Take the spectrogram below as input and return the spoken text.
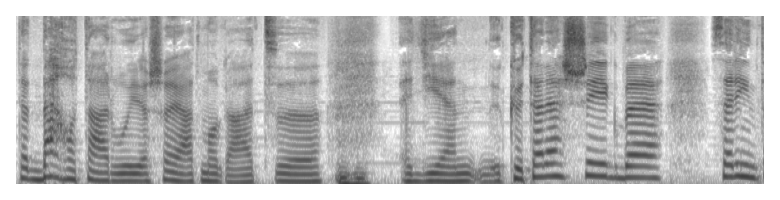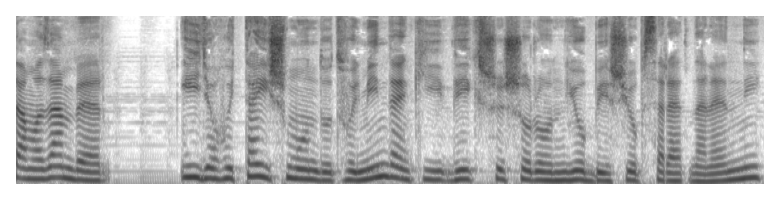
tehát behatárolja saját magát uh-huh. egy ilyen kötelességbe. Szerintem az ember így, ahogy te is mondod, hogy mindenki végső soron jobb és jobb szeretne lenni,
